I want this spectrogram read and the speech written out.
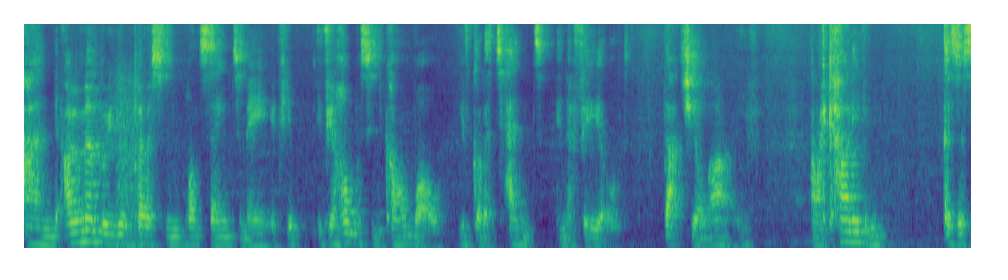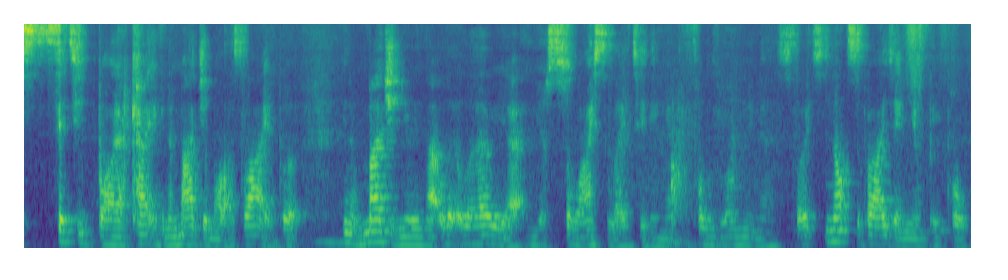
And I remember a young person once saying to me, if you if you're homeless in Cornwall, you've got a tent in a field. That's your life. And I can't even as a city boy, I can't even imagine what that's like. But you know, imagine you're in that little area and you're so isolated and you're full of loneliness. So it's not surprising young people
